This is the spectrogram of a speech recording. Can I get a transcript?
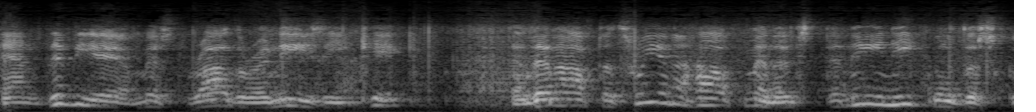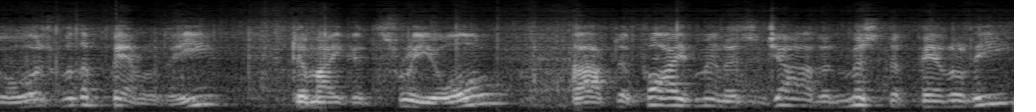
And Vivier missed rather an easy kick. And then after three and a half minutes, Deneen equalled the scores with a penalty to make it three all. After five minutes, Jarden missed a penalty.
